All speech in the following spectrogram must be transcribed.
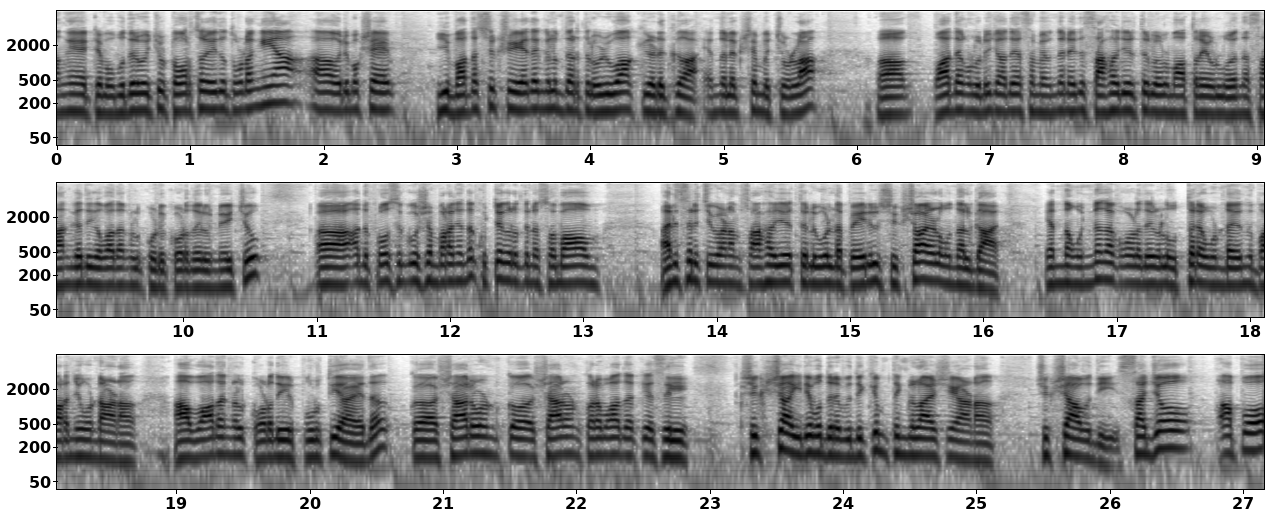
അങ്ങേയറ്റം ഉപദ്രവിച്ചു ടോർച്ചർ ചെയ്തു തുടങ്ങിയ ഒരുപക്ഷെ ഈ വധശിക്ഷ ഏതെങ്കിലും തരത്തിൽ ഒഴിവാക്കിയെടുക്കുക എന്ന ലക്ഷ്യം വെച്ചുള്ള വാദങ്ങൾ ഉന്നയിച്ചു അതേസമയം തന്നെ ഇത് സാഹചര്യത്തിലുകൾ മാത്രമേ ഉള്ളൂ എന്ന സാങ്കേതിക വാദങ്ങൾ കൂടി കോടതിയിൽ ഉന്നയിച്ചു. അത് പ്രോസിക്യൂഷൻ പറഞ്ഞത് കുറ്റകൃത്യത്തിന്റെ സ്വഭാവം അനുസരിച്ച് വേണം സാഹചര്യ തെളിവുകളുടെ പേരിൽ ശിക്ഷായിളവ് നൽകാൻ എന്ന ഉന്നത കോടതികളുടെ ഉത്തരവുണ്ട് എന്ന് പറഞ്ഞുകൊണ്ടാണ് ആ വാദങ്ങൾ കോടതിയിൽ പൂർത്തിയായത്. ഷാരോൺ ഷാരോൺ കൊലപാതക കേസിൽ ശിക്ഷ ഇരുപതിന് വിധിക്കും തിങ്കളാഴ്ചയാണ് ശിക്ഷാവിധി. സജോ അപ്പോൾ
